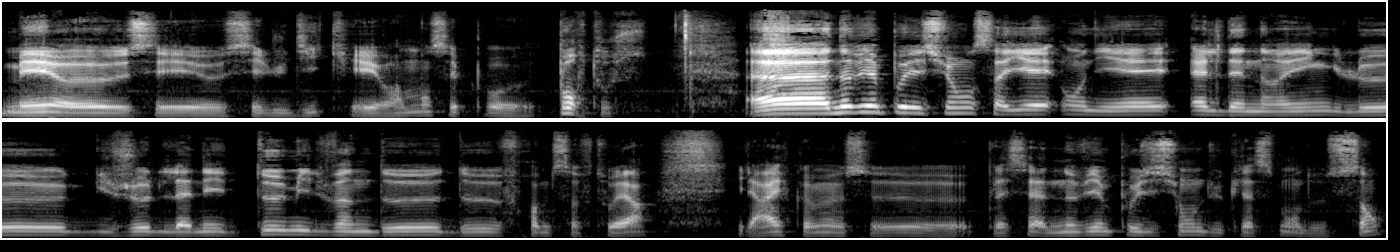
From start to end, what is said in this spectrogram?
mais euh, c'est ludique et vraiment c'est pour, pour tous. Euh, neuvième position, ça y est, on y est. Elden Ring, le jeu de l'année 2022 de From Software. Il arrive quand même à se placer à neuvième position du classement de 100.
